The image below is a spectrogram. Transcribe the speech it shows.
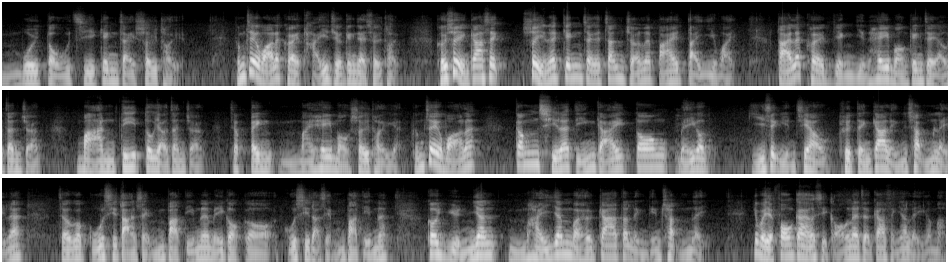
唔會導致經濟衰退。咁即係話咧佢係睇住經濟衰退。佢雖然加息，雖然咧經濟嘅增長咧擺喺第二位，但係咧佢係仍然希望經濟有增長。慢啲都有增長，就並唔係希望衰退嘅。咁即係話咧，今次咧點解當美國議息完之後決定加零點七五厘咧，就個股市彈成五百點咧？美國個股市彈成五百點咧，個原因唔係因為佢加得零點七五厘，因為坊間有時講咧就加成一厘噶嘛。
